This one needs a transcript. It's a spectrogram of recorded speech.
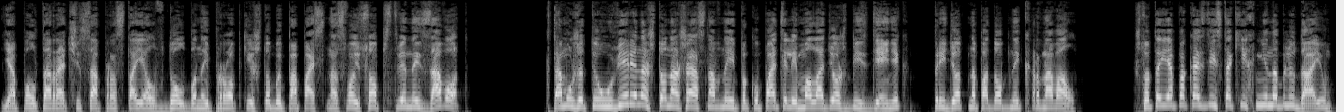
Я полтора часа простоял в долбанной пробке, чтобы попасть на свой собственный завод. К тому же ты уверена, что наши основные покупатели, молодежь без денег, придет на подобный карнавал? Что-то я пока здесь таких не наблюдаю.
